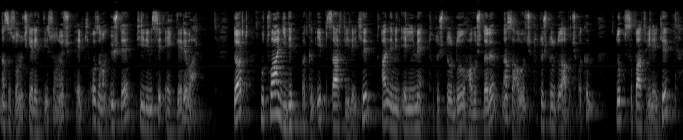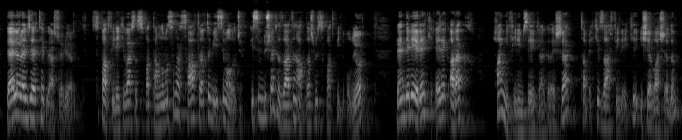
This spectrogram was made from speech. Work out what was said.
Nasıl sonuç? Gerektiği sonuç. Peki o zaman 3'te fiilimsi ekleri var. 4. Mutfağa gidip bakın ip zarf fiil eki. Annemin elime tutuşturduğu havuçları nasıl havuç? Tutuşturduğu havuç bakın. Duk sıfat fiil eki. Değerli öğrenciler tekrar söylüyorum. Sıfat fiil eki varsa sıfat tamlaması var. Sağ tarafta bir isim olacak. İsim düşerse zaten atlaşmış sıfat fiil oluyor. Rendeleyerek, erek, arak hangi fiilimsi eki arkadaşlar? Tabii ki zarf fiil eki. İşe başladım.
